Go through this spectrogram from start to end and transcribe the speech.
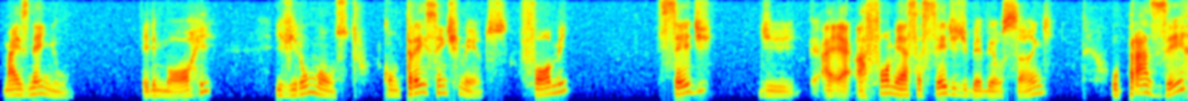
mais nenhum. Ele morre e vira um monstro, com três sentimentos: fome, sede, de a, a fome é essa sede de beber o sangue, o prazer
